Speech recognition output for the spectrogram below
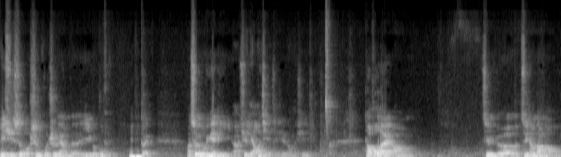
也许是我生活质量的一个部分。嗯，对，啊，所以我愿意啊去了解这些东西。到后来啊，这个最强大脑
